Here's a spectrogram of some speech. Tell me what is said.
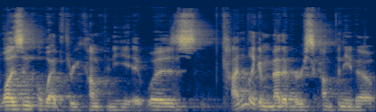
wasn't a Web three company; it was kind of like a metaverse company, though.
